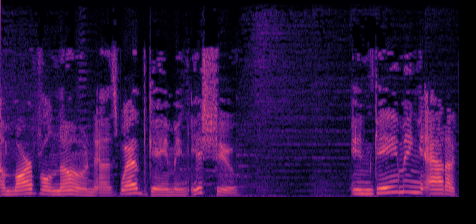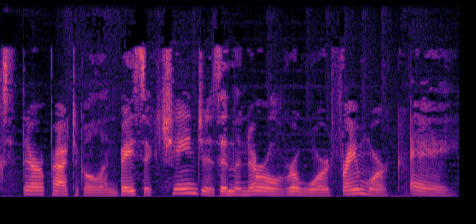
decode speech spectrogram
a marvel known as web gaming issue. In gaming addicts, there are practical and basic changes in the neural reward framework, a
